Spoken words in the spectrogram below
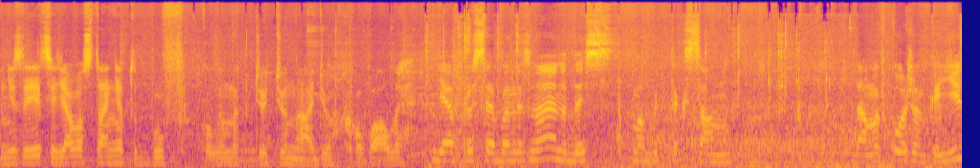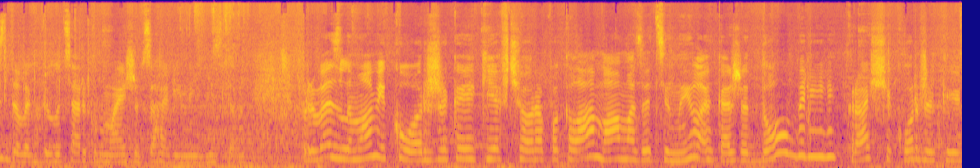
Мені здається, я востаннє тут був, коли ми тьотю Надю ховали. Я про себе не знаю, але десь, мабуть, так само. Да, ми в кожанки їздили, в Білу церкву майже взагалі не їздили. Привезли мамі коржики, які я вчора пекла. Мама зацінила і каже, добрі, кращі коржики,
